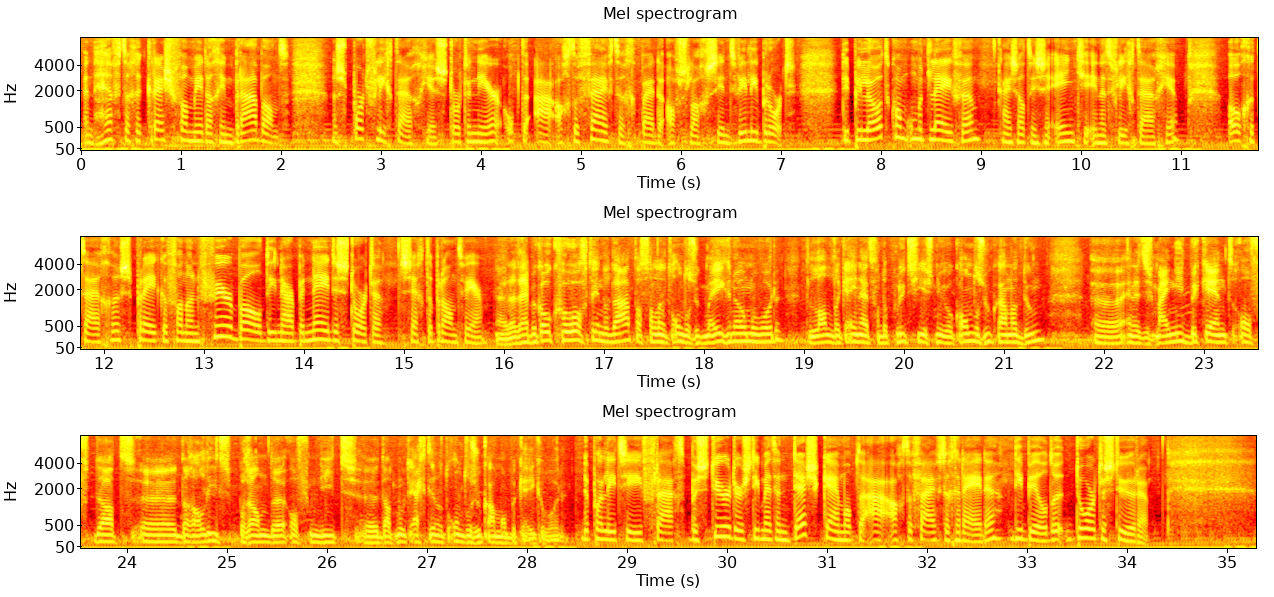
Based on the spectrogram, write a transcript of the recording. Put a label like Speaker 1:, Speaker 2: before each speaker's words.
Speaker 1: Een heftige crash vanmiddag in Brabant. Een sportvliegtuigje stortte neer op de A58 bij de afslag Sint-Willibrord. De piloot kwam om het leven. Hij zat in zijn eentje in het vliegtuigje. Ooggetuigen spreken van een vuurbal die naar beneden stortte, zegt de brandweer.
Speaker 2: Nou, dat heb ik ook gehoord inderdaad. Dat zal in het onderzoek meegenomen worden. De landelijke eenheid van de politie is nu ook onderzoek aan het doen. Uh, en het is mij niet bekend of dat, uh, er al iets brandde of niet. Uh, dat moet echt in het onderzoek allemaal bekeken worden.
Speaker 1: De politie vraagt bestuurders die met een dashcam op de A58 reden... die beelden door te sturen.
